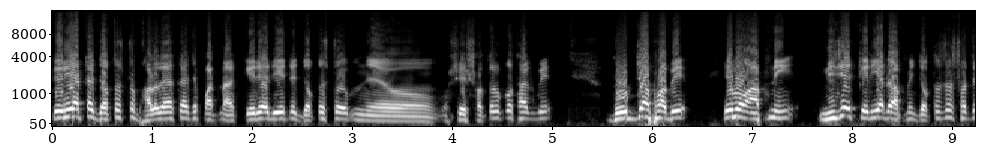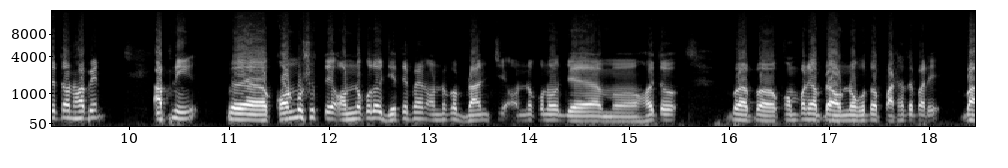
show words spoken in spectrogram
কেরিয়ারটা যথেষ্ট ভালো দেখা যাচ্ছে পার্টনার কেরিয়ার রিয়েটে যথেষ্ট সে সতর্ক থাকবে, দৌড়ঝাঁপ হবে এবং আপনি নিজের কেরিয়ারে আপনি যথেষ্ট সচেতন হবেন। আপনি কর্মসূত্রে অন্য কোথাও যেতে পারেন, অন্য কোনো ব্রাঞ্চে অন্য কোনো হয়তো কোম্পানি আপনার অন্য কোথাও পাঠাতে পারে বা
